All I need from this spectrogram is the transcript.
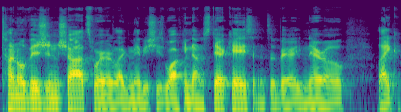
tunnel vision shots where like maybe she's walking down a staircase and it's a very narrow, like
